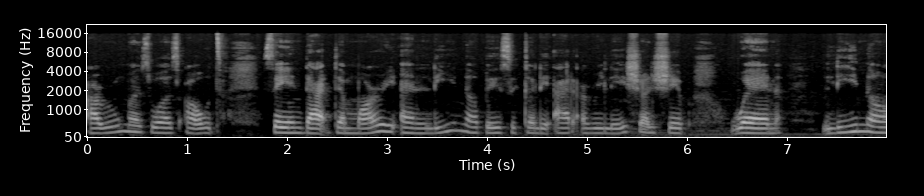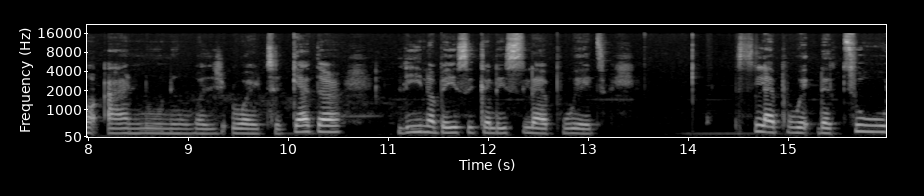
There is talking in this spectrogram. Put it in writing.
a rumors was out saying that Damari and Lena basically had a relationship when Lena and Nunu was were together. Lena basically slept with slept with the two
